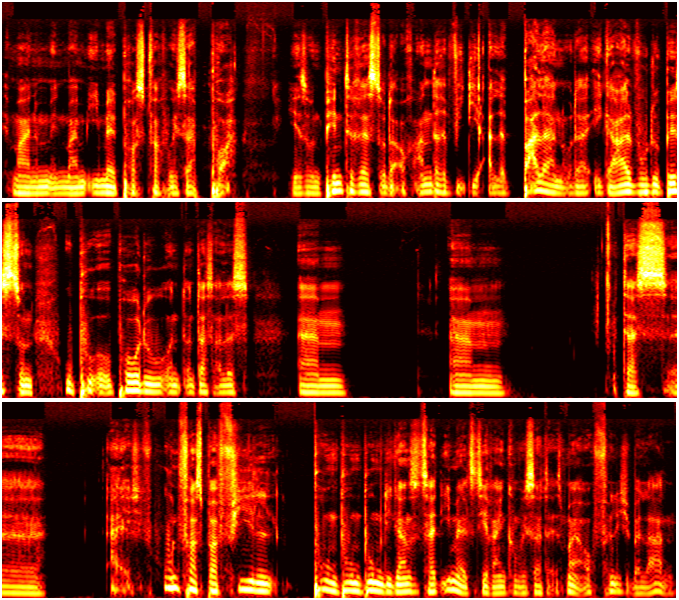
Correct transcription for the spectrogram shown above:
in meinem, in meinem E-Mail-Postfach, wo ich sage, boah, hier so ein Pinterest oder auch andere, wie die alle ballern oder egal wo du bist, so ein Upu, Upodu und, und das alles, ähm, ähm, das äh, unfassbar viel, boom, boom, boom, die ganze Zeit E-Mails, die reinkommen. Ich sage, da ist man ja auch völlig überladen.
